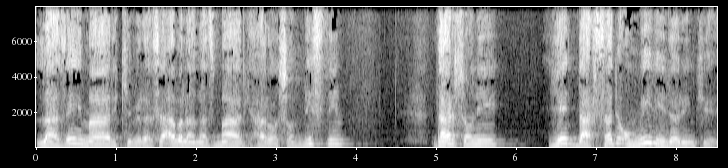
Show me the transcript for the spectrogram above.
لحظه مرگ که برسه اولا از مرگ حراسان نیستیم. در ثانی یه درصد امیدی داریم که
